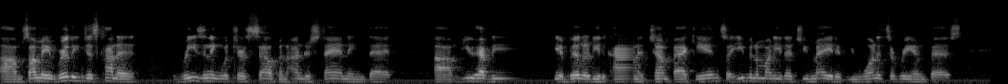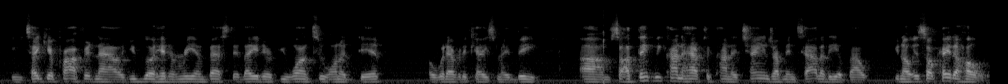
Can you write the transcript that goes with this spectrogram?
Um, so I mean, really, just kind of reasoning with yourself and understanding that um, you have the, the ability to kind of jump back in. So even the money that you made, if you wanted to reinvest, you take your profit now, you go ahead and reinvest it later if you want to on a dip or whatever the case may be. Um, so I think we kind of have to kind of change our mentality about, you know, it's okay to hold.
